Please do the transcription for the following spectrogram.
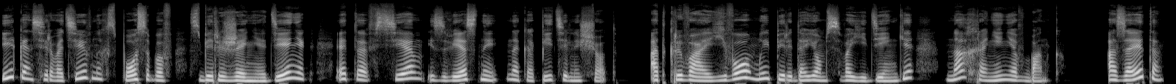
и консервативных способов сбережения денег — это всем известный накопительный счет. Открывая его, мы передаем свои деньги на хранение в банк. А за это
